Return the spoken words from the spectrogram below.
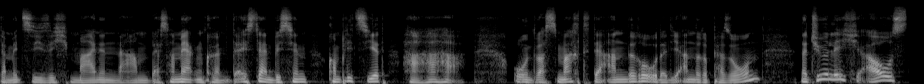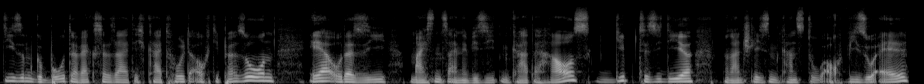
damit sie sich meinen Namen besser merken können. Der ist ja ein bisschen kompliziert, hahaha. Und was macht der andere oder die andere Person? Natürlich aus diesem Gebot der Wechselseitigkeit holt auch die Person, er oder sie, meistens eine Visitenkarte heraus, gibt sie dir und anschließend kannst du auch visuell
